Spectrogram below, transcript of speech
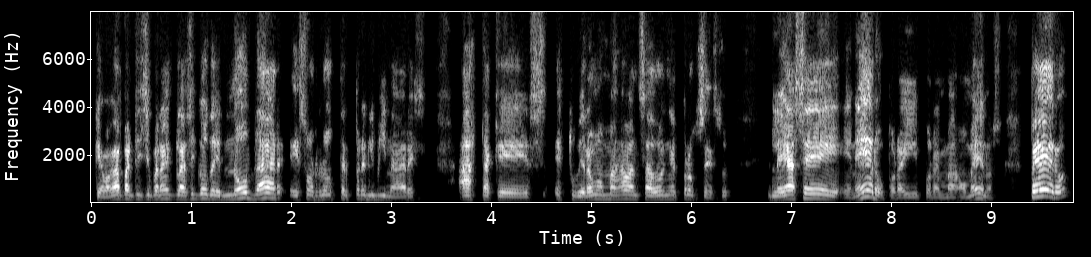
que van a participar en el clásico de no dar esos rosters preliminares hasta que estuviéramos más avanzados en el proceso. Le hace enero, por ahí, por ahí más o menos. Pero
